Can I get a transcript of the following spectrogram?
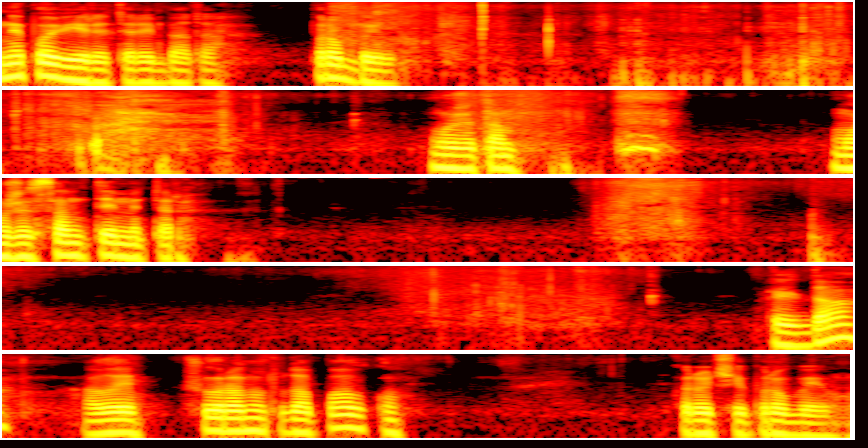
Не повірите, ребята, пробив. Може там, може сантиметр. Льда, але шурану туди палку. Коротше, пробив.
